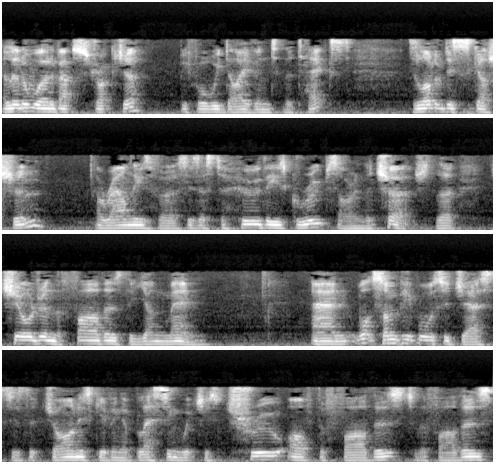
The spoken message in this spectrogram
A little word about structure before we dive into the text. There's a lot of discussion around these verses as to who these groups are in the church the children, the fathers, the young men. And what some people will suggest is that John is giving a blessing which is true of the fathers to the fathers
